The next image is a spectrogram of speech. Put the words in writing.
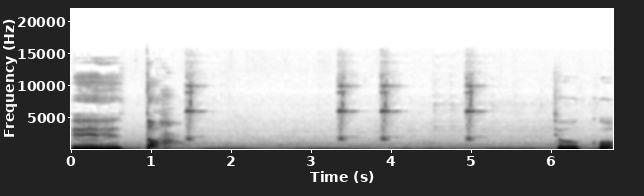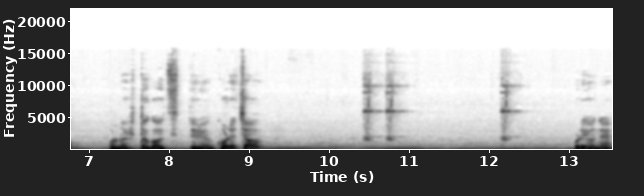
えー、っと。証拠。この人が写ってるん。これちゃう？これよね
